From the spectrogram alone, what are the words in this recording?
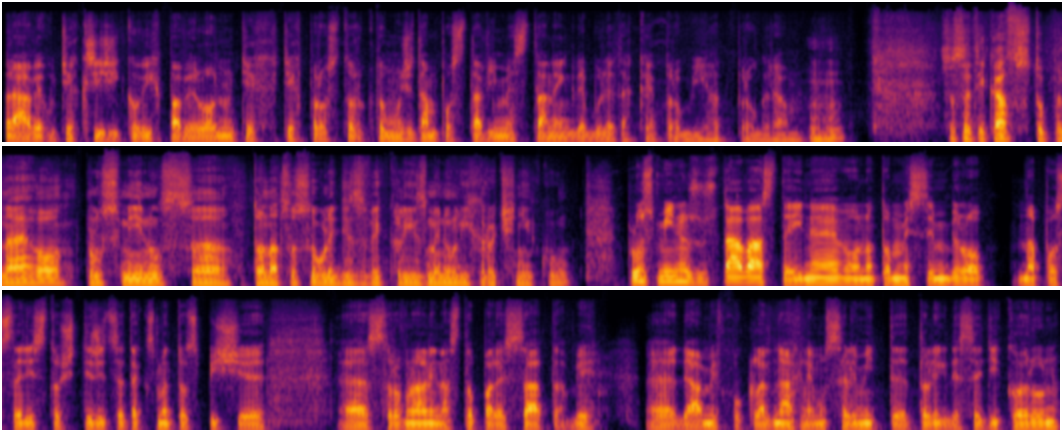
právě u těch křižíkových pavilonů těch, těch prostor k tomu, že tam postavíme stany, kde bude také probíhat program. Mm-hmm. Co se týká vstupného, plus minus eh, to, na co jsou lidi zvyklí z minulých ročníků? Plus minus zůstává stejné, ono to myslím bylo naposledy 140, tak jsme to spíš eh, srovnali na 150, aby eh, dámy v pokladnách nemuseli mít tolik deseti korun,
